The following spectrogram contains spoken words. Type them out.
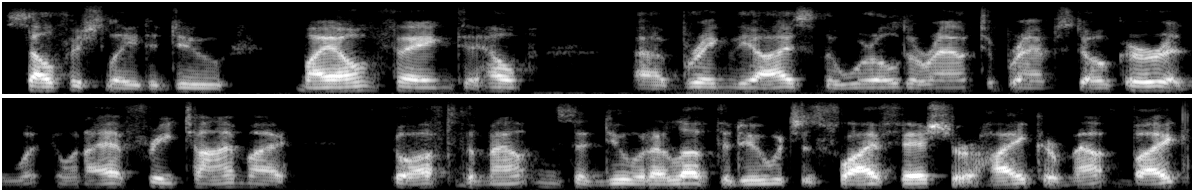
selfishly to do my own thing to help uh, bring the eyes of the world around to bram stoker. And w- when i have free time i go off to the mountains and do what i love to do which is fly fish or hike or mountain bike.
